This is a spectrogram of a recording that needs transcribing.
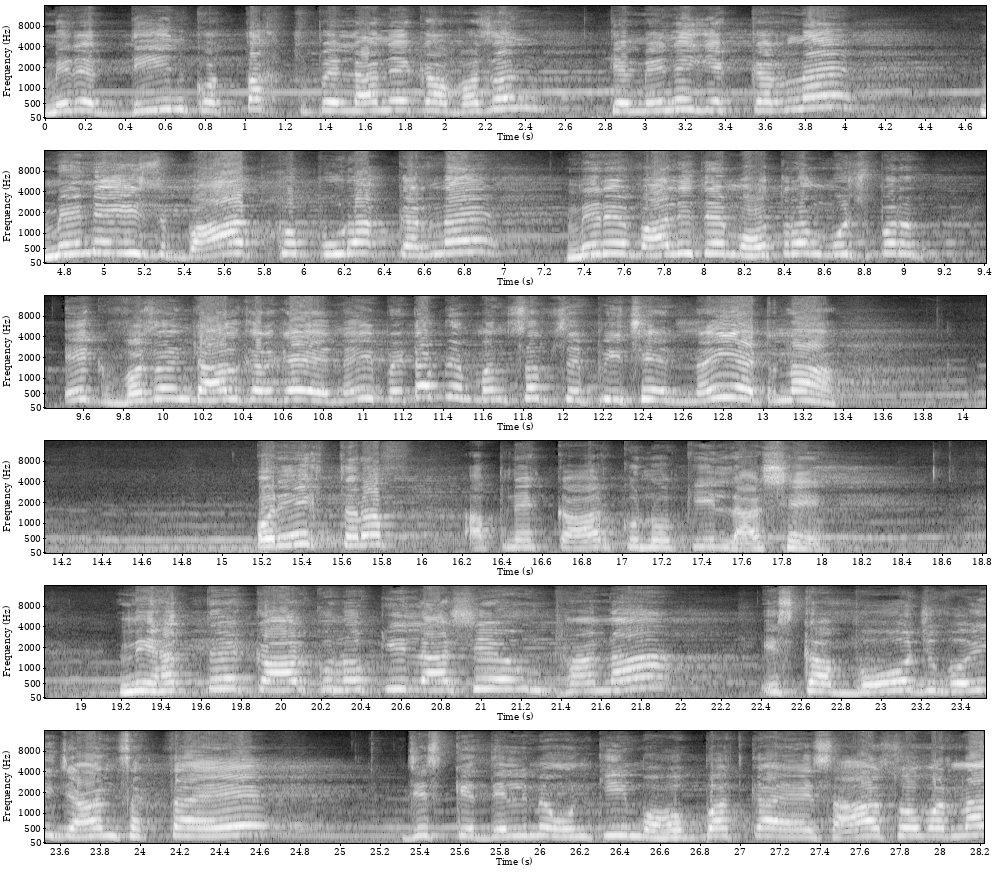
मेरे दीन को तख्त पे लाने का वज़न कि मैंने ये करना है, मैंने इस बात को पूरा करना है, मेरे वालिद मोहतरम मुझ पर एक वज़न डाल कर गए। नहीं बेटा, अपने मनसब से पीछे नहीं हटना। और एक तरफ़ अपने कारकुनों की लाशें निहत्ते कारकुनों की लाशें उठाना, इसका बोझ वही जान सकता है, जिसके दिल में उनकी मोहब्बत का एहसास हो, वरना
